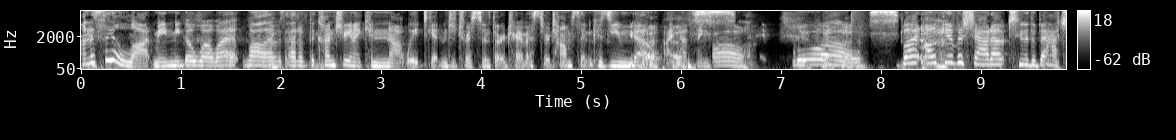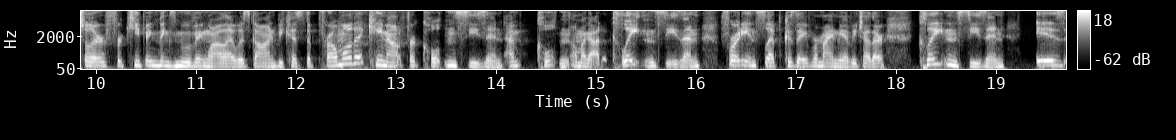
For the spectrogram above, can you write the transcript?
Honestly, a lot made me go well while while I was out of the country, and I cannot wait to get into Tristan third trimester Thompson because you know I have things. Oh, whoa. Yes. But I'll give a shout out to The Bachelor for keeping things moving while I was gone because the promo that came out for Colton season, um, Colton, oh my God, Clayton season, Freudian slip because they remind me of each other. Clayton season is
